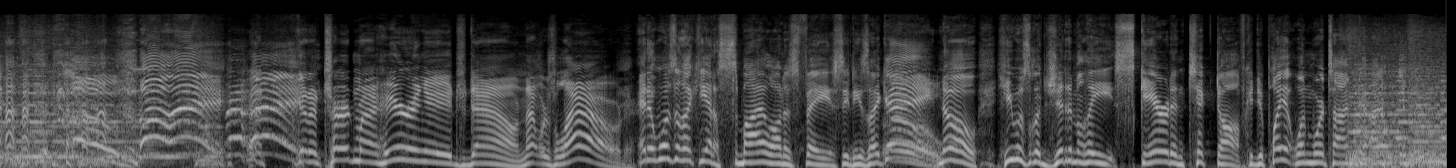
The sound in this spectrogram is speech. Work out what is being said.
oh, oh, hey, hey! Gonna turn my hearing aids down. That was loud. And it wasn't like he had a smile on his face and he's like, hey, Oh. no, he was legitimately scared and ticked off. Could you play it one more time, Kyle?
